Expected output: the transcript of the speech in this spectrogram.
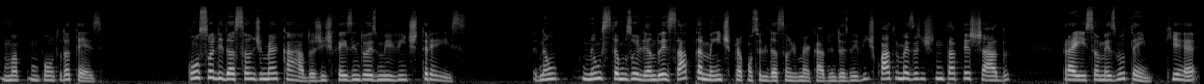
uma- um ponto da tese. Consolidação de mercado, a gente fez em 2023. Não, não estamos olhando exatamente para a consolidação de mercado em 2024, mas a gente não está fechado para isso ao mesmo tempo, que é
